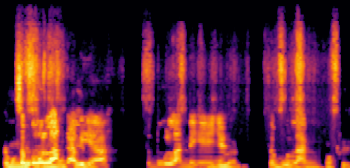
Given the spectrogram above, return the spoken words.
emang sebulan mungkin... kali ya sebulan deh kayaknya sebulan sebulan oke okay.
